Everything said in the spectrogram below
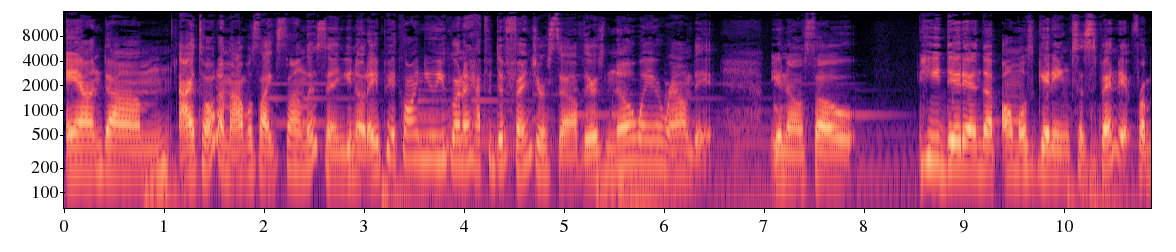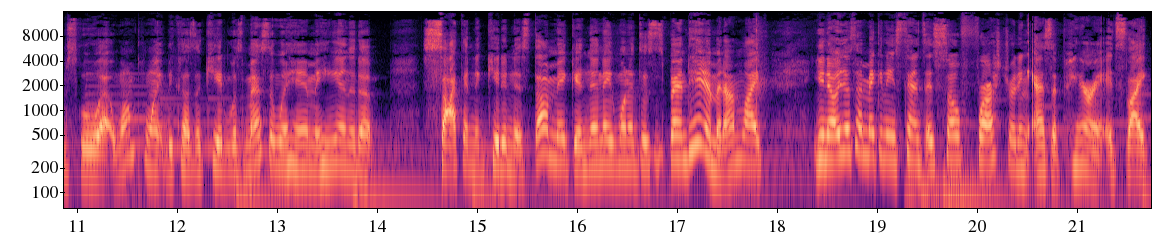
And um, I told him, I was like, son, listen, you know, they pick on you, you're to have to defend yourself. There's no way around it. You know, so he did end up almost getting suspended from school at one point because a kid was messing with him and he ended up socking the kid in his stomach and then they wanted to suspend him. And I'm like you know it doesn't make any sense. It's so frustrating as a parent. It's like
